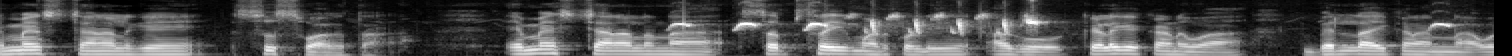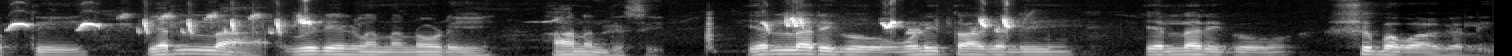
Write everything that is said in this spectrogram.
ಎಂ ಎಸ್ ಚಾನಲ್ಗೆ ಸುಸ್ವಾಗತ. ಎಂ ಎಸ್ ಚಾನಲನ್ನು ಸಬ್ಸ್ಕ್ರೈಬ್ ಮಾಡಿಕೊಳ್ಳಿ ಹಾಗೂ ಕೆಳಗೆ ಕಾಣುವ ಬೆಲ್ ಐಕನನ್ನು ಒತ್ತಿ ಎಲ್ಲ ವಿಡಿಯೋಗಳನ್ನು ನೋಡಿ ಆನಂದಿಸಿ. ಎಲ್ಲರಿಗೂ ಒಳಿತಾಗಲಿ, ಎಲ್ಲರಿಗೂ ಶುಭವಾಗಲಿ.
